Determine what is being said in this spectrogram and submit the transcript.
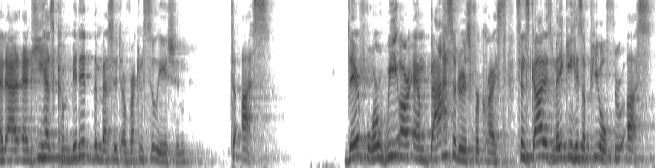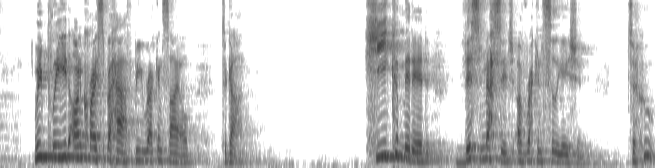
and, and he has committed the message of reconciliation to us. Therefore, we are ambassadors for Christ, since God is making his appeal through us. We plead on Christ's behalf, be reconciled to God. He committed this message of reconciliation to who?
